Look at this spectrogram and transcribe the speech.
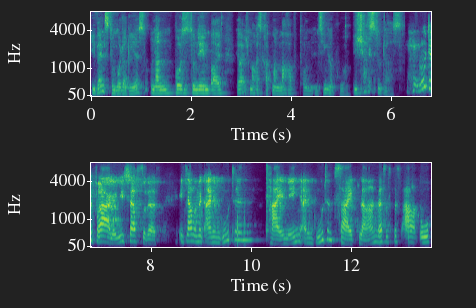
Events du moderierst. Und dann postest du nebenbei, ja, ich mache jetzt gerade mal einen Marathon in Singapur. Wie schaffst du das? Gute Frage, wie schaffst du das? Ich glaube, mit einem guten Timing, einem guten Zeitplan, das ist das A und O.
